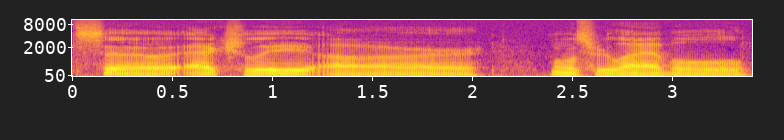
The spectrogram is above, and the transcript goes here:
So actually, our most reliable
